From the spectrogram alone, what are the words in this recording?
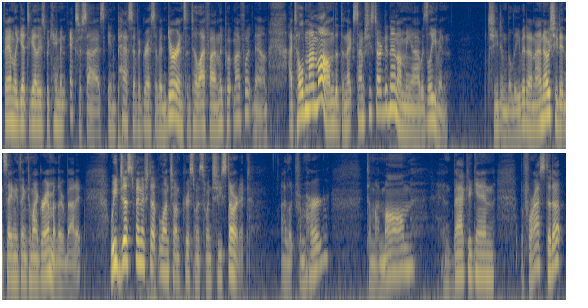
family get togethers became an exercise in passive aggressive endurance until I finally put my foot down. I told my mom that the next time she started in on me, I was leaving. She didn't believe it, and I know she didn't say anything to my grandmother about it. We just finished up lunch on Christmas when she started. I looked from her to my mom and back again before I stood up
